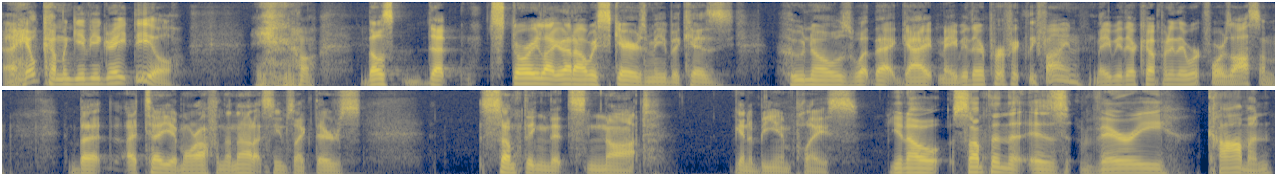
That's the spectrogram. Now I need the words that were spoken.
Uh, he'll come and give you a great deal. You know, those that story like that always scares me because who knows what that guy? Maybe they're perfectly fine. Maybe their company they work for is awesome. But I tell you, more often than not, it seems like there's something that's not going to be in place. You know, something that is very common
